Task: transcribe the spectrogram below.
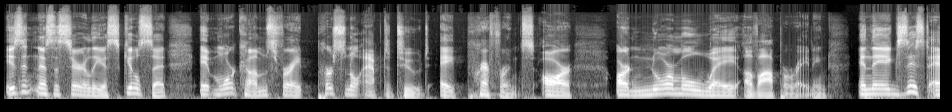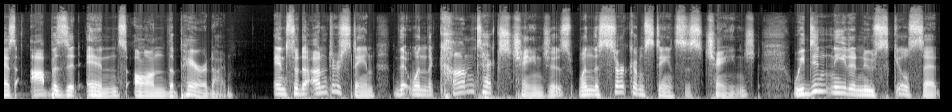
isn't necessarily a skill set, it more comes for a personal aptitude, a preference, our, our normal way of operating and they exist as opposite ends on the paradigm. And so to understand that when the context changes, when the circumstances changed, we didn't need a new skill set.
